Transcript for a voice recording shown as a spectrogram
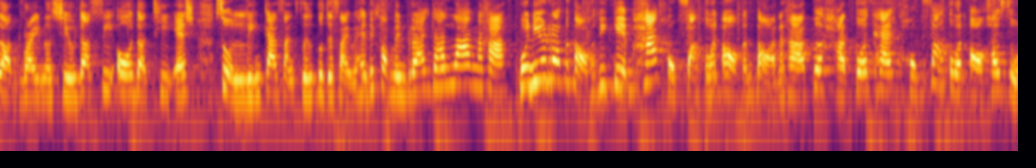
www.rhinoshield.co.th ส่วนลิงก์การสั่งซื้อตูจะใส่ไว้ให้ที่คอมเมนต์แรกด้านล่างนะคะ วันนี้เรามาต่อกันที่เกม 5 ของฝั่งตะวันออกกันต่อนะคะ เพื่อหาตัวแทนของฝั่งตะวันออกเข้าสู่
